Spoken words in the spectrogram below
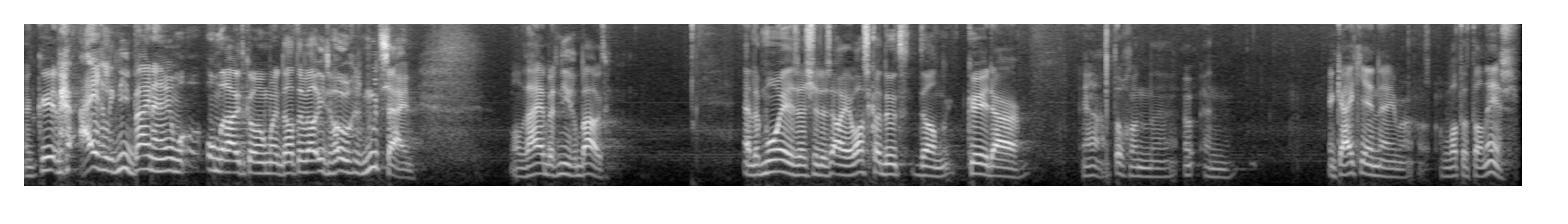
dan kun je er eigenlijk niet bijna helemaal onderuit komen dat er wel iets hogers moet zijn. Want wij hebben het niet gebouwd. En het mooie is, als je dus ayahuasca doet, dan kun je daar ja, toch een, eh, een, een kijkje in nemen wat het dan is.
